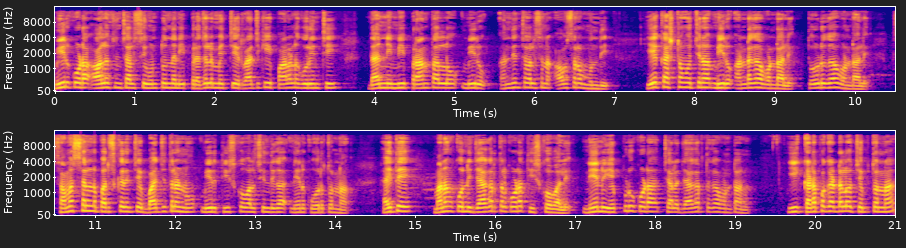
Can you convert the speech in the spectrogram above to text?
మీరు కూడా ఆలోచించాల్సి ఉంటుందని ప్రజలు మెచ్చే రాజకీయ పాలన గురించి దాన్ని మీ ప్రాంతాల్లో మీరు అందించవలసిన అవసరం ఉంది. ఏ కష్టం వచ్చినా మీరు అండగా ఉండాలి తోడుగా ఉండాలి. సమస్యలను పరిష్కరించే బాధ్యతలను మీరు తీసుకోవాల్సిందిగా నేను కోరుతున్నా. అయితే మనం కొన్ని జాగ్రత్తలు కూడా తీసుకోవాలి. నేను ఎప్పుడూ కూడా చాలా జాగ్రత్తగా ఉంటాను. ఈ కడపగడ్డలో చెబుతున్న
